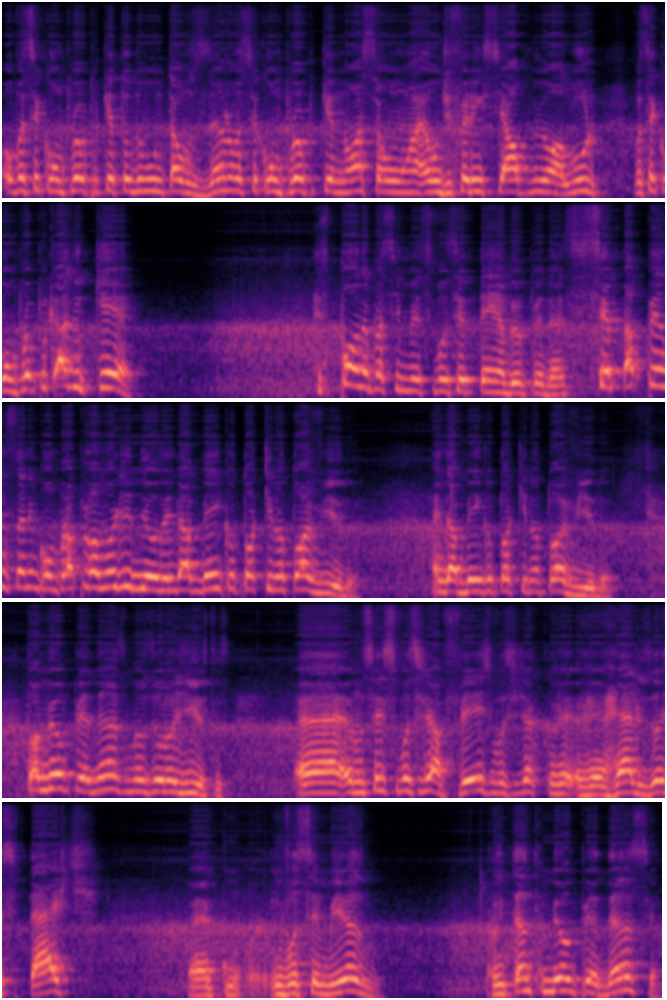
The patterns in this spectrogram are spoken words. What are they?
Ou você comprou porque todo mundo está usando? Ou você comprou porque, nossa, é um, é um diferencial para o meu aluno? Você comprou por causa do quê? Responda para si mesmo se você tem a biopedância. Se você está pensando em comprar, pelo amor de Deus, ainda bem que eu tô aqui na tua vida. Ainda bem que eu tô aqui na tua vida. Então a biopedância, meus zoologistas, é, eu não sei se você já fez, se você já realizou esse teste é, com, em você mesmo. No entanto, a biopedância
